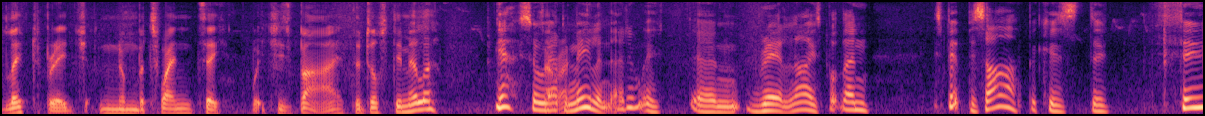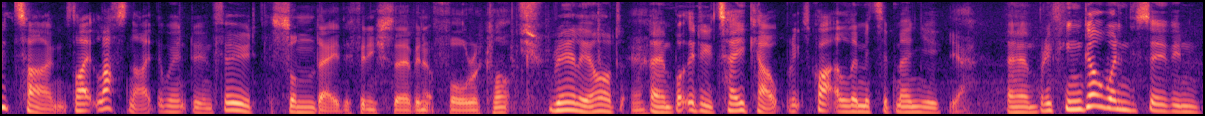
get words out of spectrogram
Lift Bridge number 20, which is by the Dusty Miller. Yeah, so we had a meal in there, didn't we? Um, really nice. But then it's a bit bizarre because the food times, like last night, they weren't doing food. Sunday, they finish serving at four o'clock. It's really odd. Yeah. Um, but they do takeout, but it's quite a limited menu. Yeah. Um, but if you can go when they're serving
